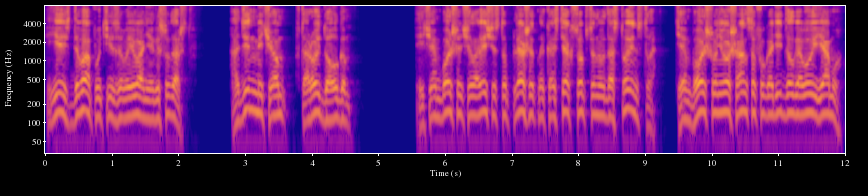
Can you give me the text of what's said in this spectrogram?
есть два пути завоевания государств. Один мечом, второй долгом. И чем больше человечество пляшет на костях собственного достоинства, тем больше у него шансов угодить в долговую яму.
